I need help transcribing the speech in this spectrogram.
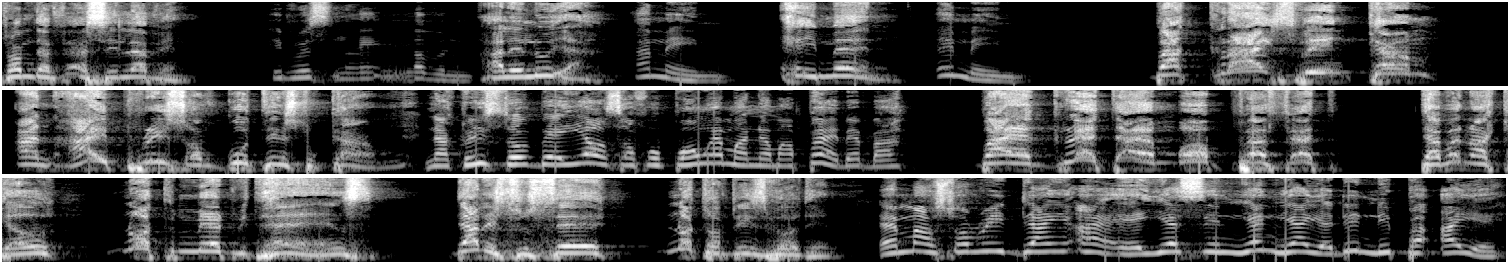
from the verse 11. Hebrews 9 11 Hallelujah. amen. Amen. amen. But Christ being come and high priest of good things to come, na kristo bɛyɛ ɔsɔfopɔn wɔ ma nneɛma pa a ɛbɛba by a greater and more perfect tabernacle, not made with hands, that is to say, not of this building, ɛma sɔre dan a ɛyɛ sin yɛn nea yɛde nipa yɛde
